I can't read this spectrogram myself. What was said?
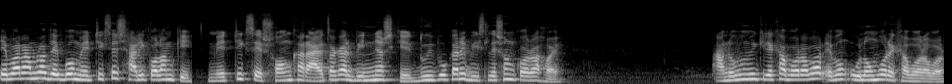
এবার আমরা দেখব ম্যাট্রিক্সের সারি কলাম কি। ম্যাট্রিক্সের সংখ্যার আয়তাকার বিন্যাসকে দুই প্রকারে বিশ্লেষণ করা হয়। আনুভূমিক রেখা বরাবর এবং উলম্ব রেখা বরাবর।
